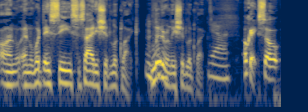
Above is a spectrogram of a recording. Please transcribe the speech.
on, on what they see society should look like, literally should look like. Yeah. Okay, so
